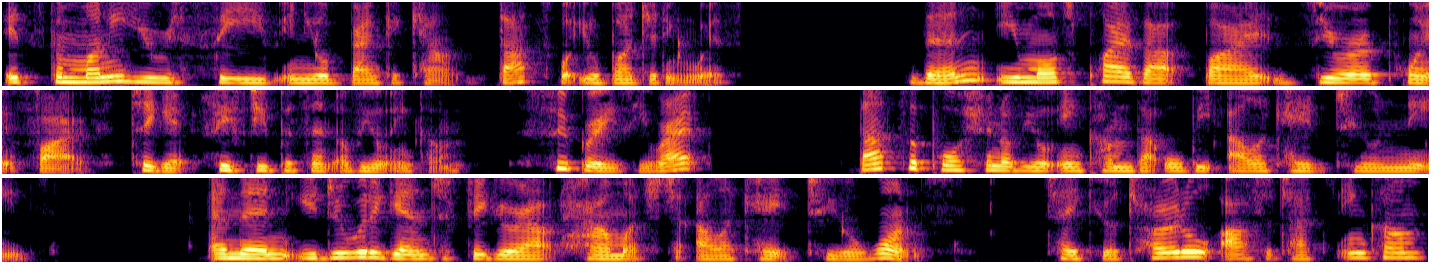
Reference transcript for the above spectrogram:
It's the money you receive in your bank account. That's what you're budgeting with. Then you multiply that by 0.5 to get 50% of your income. Super easy, right? That's the portion of your income that will be allocated to your needs. And then you do it again to figure out how much to allocate to your wants. Take your total after tax income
